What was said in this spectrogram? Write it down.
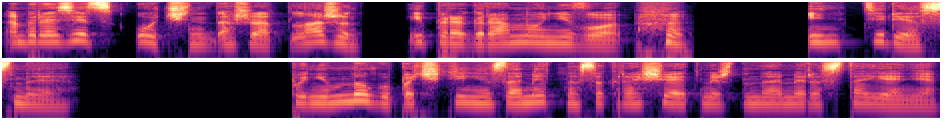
Образец очень даже отлажен, и программа у него хм, интересная. Понемногу почти незаметно сокращает между нами расстояние,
